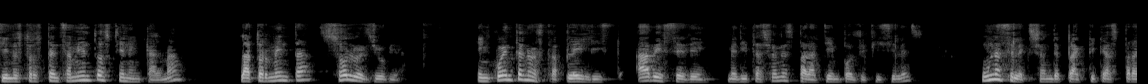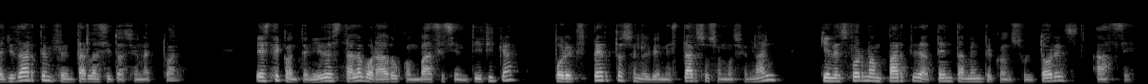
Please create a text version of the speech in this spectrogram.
Si nuestros pensamientos tienen calma, la tormenta solo es lluvia. Encuentra nuestra playlist ABCD Meditaciones para tiempos difíciles una selección de prácticas para ayudarte a enfrentar la situación actual. Este contenido está elaborado con base científica por expertos en el bienestar socioemocional, quienes forman parte de Atentamente Consultores AC.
